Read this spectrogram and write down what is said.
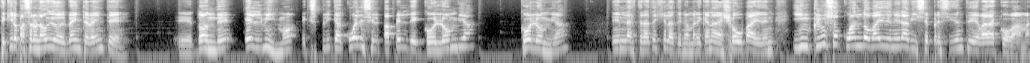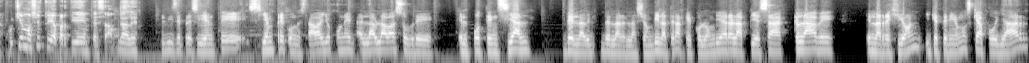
te quiero pasar un audio del 2020, eh, donde él mismo explica cuál es el papel de Colombia, Colombia, en la estrategia latinoamericana de Joe Biden, incluso cuando Biden era vicepresidente de Barack Obama. Escuchemos esto y a partir de ahí empezamos. Dale. el vicepresidente siempre cuando estaba yo con él, él hablaba sobre el potencial de la, relación bilateral, que Colombia era la pieza clave en la región y que teníamos que apoyar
